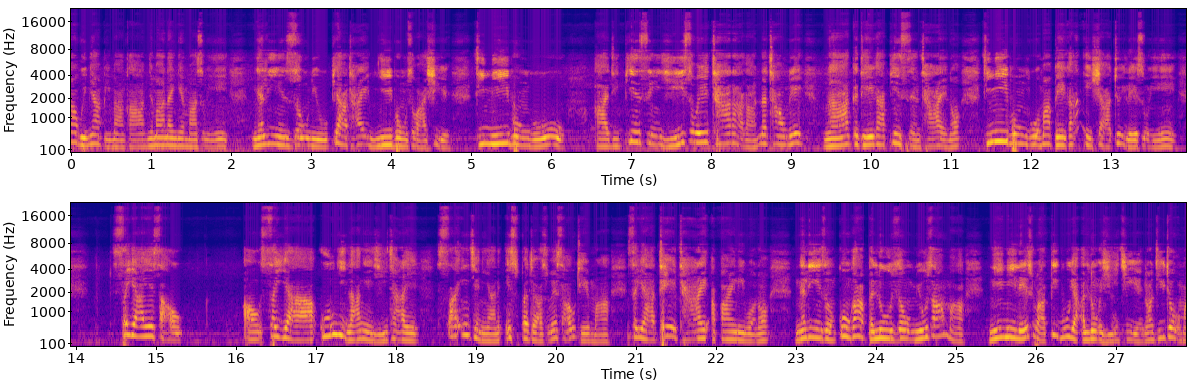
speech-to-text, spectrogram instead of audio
မဝေမျှပေးမှာကမြန်မာနိုင်ငံမှာဆိုရင်ငလျင်စုံတွေကိုပြထားတဲ့မြေပုံဆိုတာရှိတယ်ဒီမြေပုံကိုအာဒီပြင်ဆင်ရေးဆွဲထားတာက2005ကတည်းကပြင်ဆင်ထားတယ်နော်ဒီမြေပုံကိုအမဘယ်ကနေရှာတွေ့လဲဆိုရင်ဆရာရဲ့စာအုပ် အောင်ဆရာဦးညီလာငယ်ရေးထားတဲ့ site engineer နဲ့ inspector ဆိုတဲ့စာအုပ်ထဲမှာဆရာထည့်ထားတဲ့အပိုင်းလေးပေါ့နော်ငလျင်စုံကိုကဘလူစုံမျိုးစားမှာနီးနီးလေးဆိုတာတိဖို့ရအလွန်အရေးကြီးရယ်နော်ဒီတော့အမ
